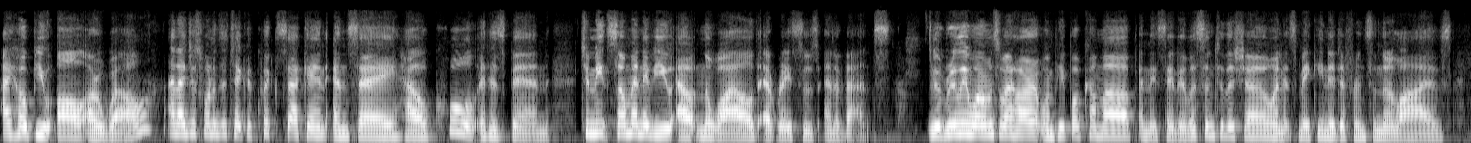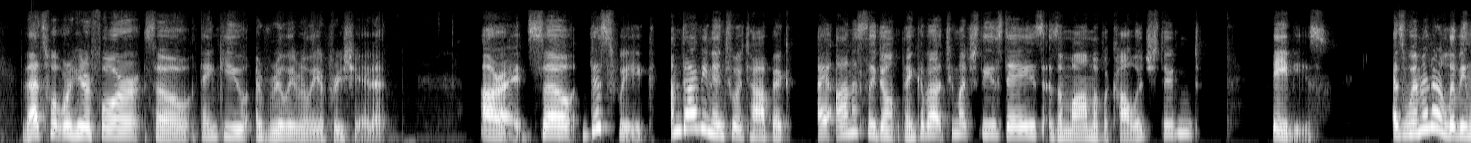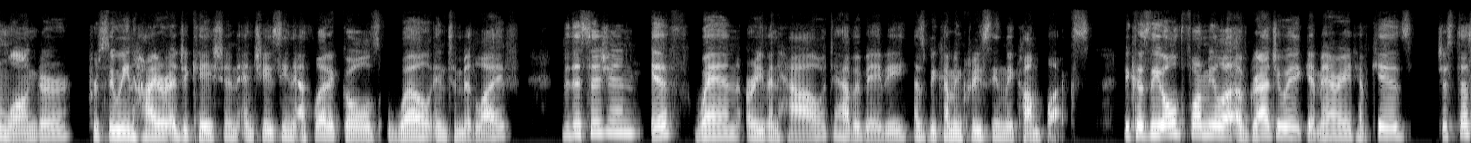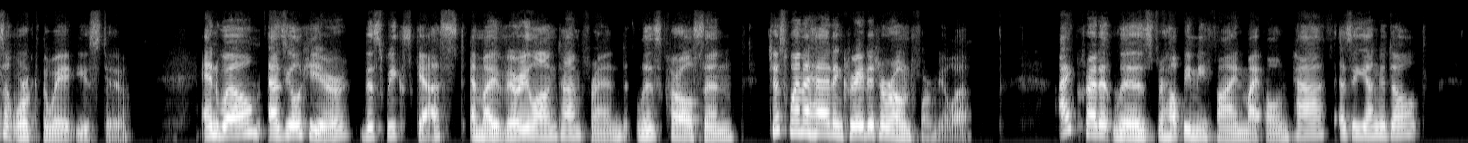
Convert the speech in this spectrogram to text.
I hope you all are well. And I just wanted to take a quick second and say how cool it has been to meet so many of you out in the wild at races and events. It really warms my heart when people come up and they say they listen to the show and it's making a difference in their lives. That's what we're here for. So thank you. I really, really appreciate it. All right. So this week, I'm diving into a topic I honestly don't think about too much these days as a mom of a college student babies. As women are living longer, pursuing higher education, and chasing athletic goals well into midlife, the decision if, when, or even how to have a baby has become increasingly complex because the old formula of graduate, get married, have kids just doesn't work the way it used to. And well, as you'll hear, this week's guest and my very longtime friend, Liz Carlson, just went ahead and created her own formula. I credit Liz for helping me find my own path as a young adult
